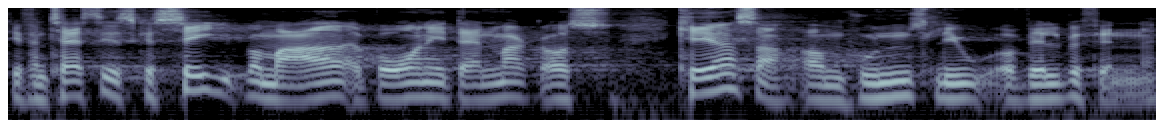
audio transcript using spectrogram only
det er fantastisk at se, hvor meget af borgerne i Danmark også kærer sig om hundens liv og velbefindende.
